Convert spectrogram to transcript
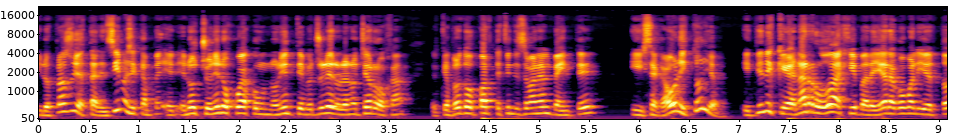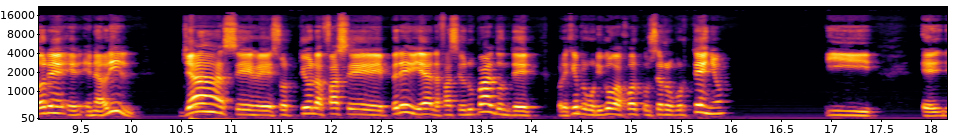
y los plazos ya están encima. El, 8 de enero juegas con un Oriente Petrolero la Noche Roja, el campeonato parte fin de semana el 20, y se acabó la historia. Y tienes que ganar rodaje para llegar a Copa Libertadores en, abril. Ya se eh, sorteó la fase previa, la fase grupal, donde, por ejemplo, Curicó va a jugar con Cerro Porteño, y eh,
